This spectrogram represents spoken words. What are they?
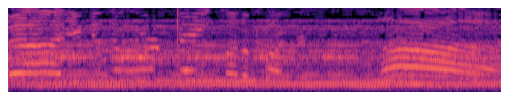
Ah, you get the word bait, motherfucker. Ah.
